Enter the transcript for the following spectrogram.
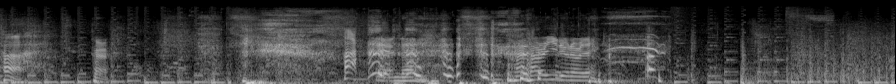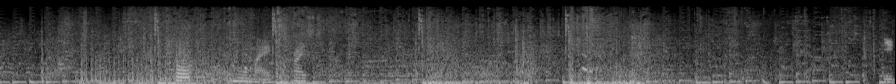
Huh. And uh, how are you doing over there? oh my Christ. You.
